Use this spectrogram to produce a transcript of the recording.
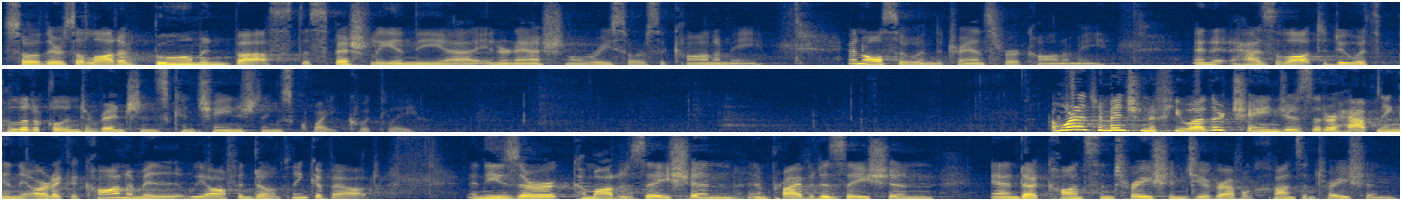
So there's a lot of boom and bust, especially in the uh, international resource economy and also in the transfer economy. And it has a lot to do with political interventions can change things quite quickly. I wanted to mention a few other changes that are happening in the Arctic economy that we often don't think about. And these are commoditization and privatization and uh, concentration, geographical concentration.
